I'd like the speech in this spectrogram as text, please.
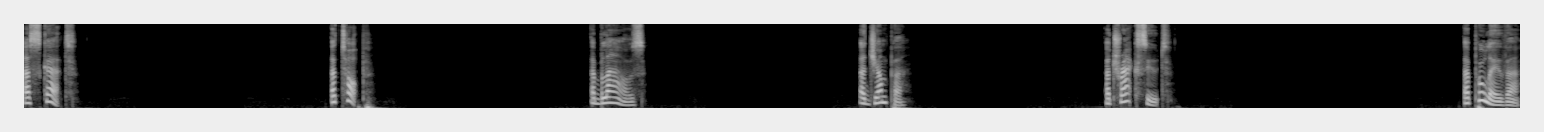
A skirt. A top. A blouse. A jumper. A tracksuit. A pullover.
